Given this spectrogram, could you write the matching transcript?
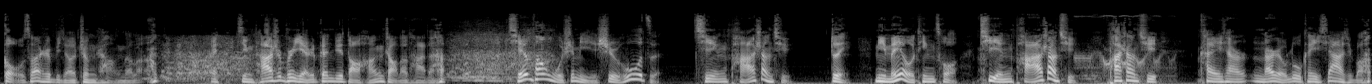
狗算是比较正常的了。哎，警察是不是也是根据导航找到他的？前方五十米是屋子。请爬上去，对你没有听错，请爬上去，爬上去看一下哪有路可以下去吧。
